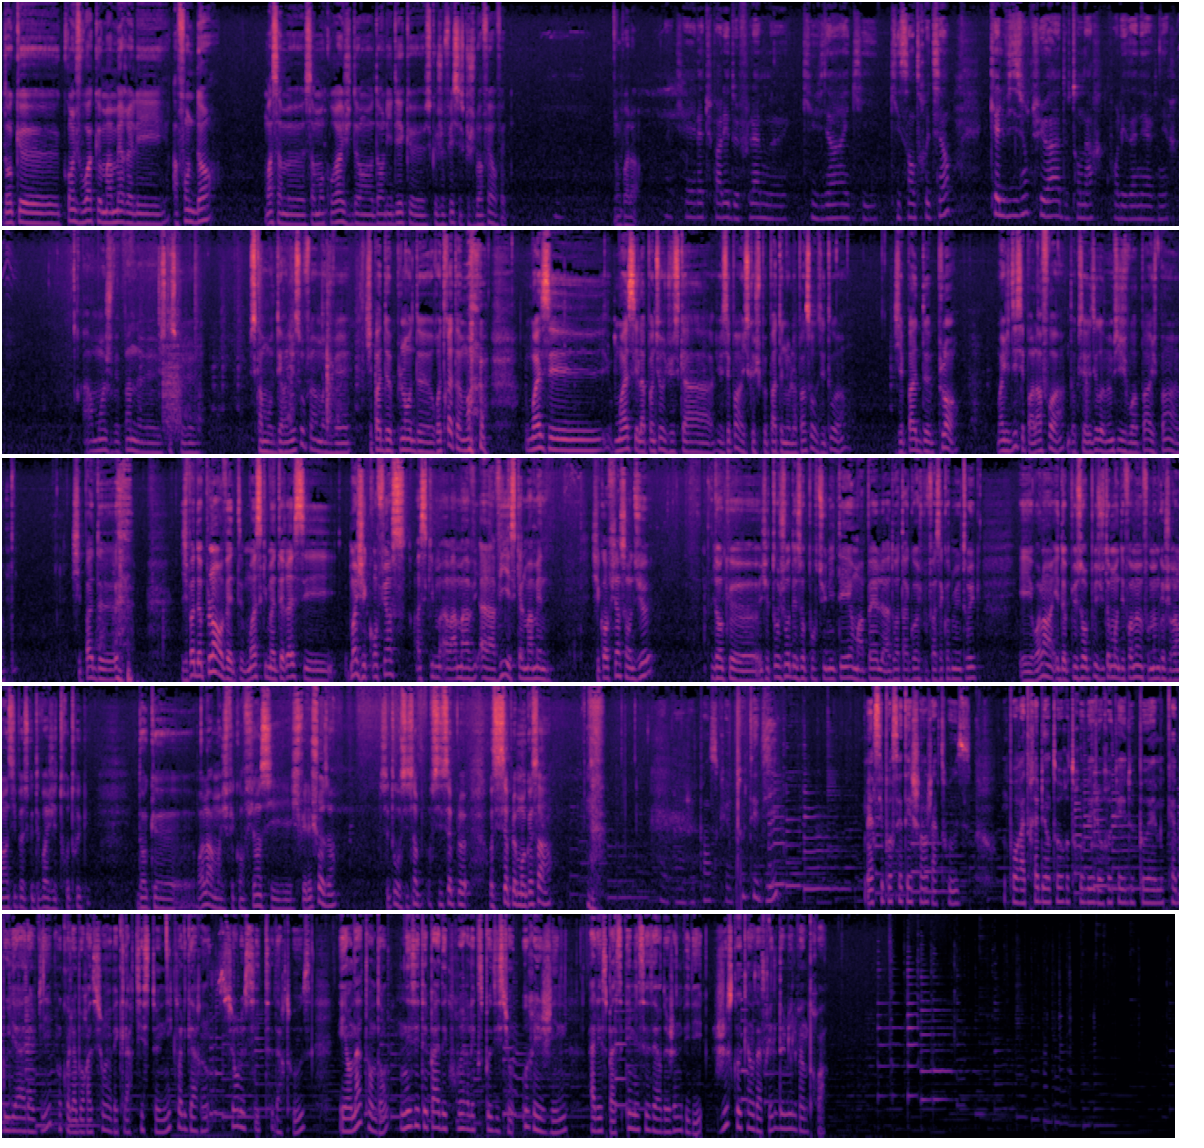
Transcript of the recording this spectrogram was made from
Donc, euh, quand je vois que ma mère, elle est à fond dedans, moi, ça me ça m'encourage dans, dans l'idée que ce que je fais, c'est ce que je dois faire, en fait. Donc, voilà. Ok, là, tu parlais de flamme euh, qui vient et qui, qui s'entretient. Quelle vision tu as de ton art pour les années à venir? Alors, moi, je vais peindre jusqu'à ce que jusqu'à mon dernier souffle. hein. Moi, je vais. J'ai pas de plan de retraite, hein, moi. Moi, c'est moi c'est la peinture jusqu'à je sais pas jusqu'à je peux pas tenir le pinceau, c'est tout. Hein. J'ai pas de plan. Moi, je dis c'est par la foi. hein. Donc ça veut dire même si je vois pas, je peins. euh, J'ai pas de j'ai pas de plan en fait. Moi, ce qui m'intéresse, c'est moi j'ai confiance à ce qui à ma vie, à la vie et ce qu'elle m'amène. J'ai confiance en Dieu. Donc euh, j'ai toujours des opportunités. On m'appelle à droite à gauche pour faire 50 000 trucs. Et voilà. Et de plus en plus, justement, des fois même, il faut même que je ralentisse parce que des fois j'ai trop de trucs. Donc euh, voilà, moi je fais confiance et je fais les choses. hein. C'est tout, aussi, simple, aussi, simple, aussi simplement que ça. hein. Eh ben, Je pense que tout est dit. Merci pour cet échange, Artrouze. On pourra très bientôt retrouver le recueil de poèmes Kabouya à la vie en collaboration avec l'artiste Nicole Garin sur le site d'Artrouze. Et en attendant, n'hésitez pas à découvrir l'exposition Origine à l'espace Aimé Césaire de Gennevilliers jusqu'au 15 avril 2023.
